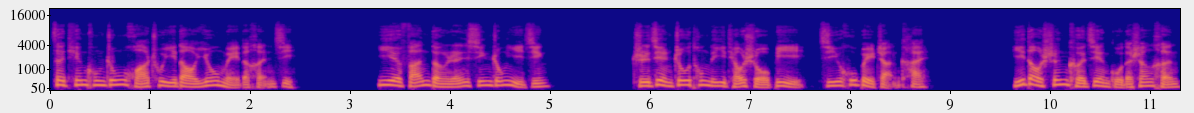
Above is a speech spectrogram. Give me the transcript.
在天空中划出一道优美的痕迹。叶凡等人心中一惊，只见周通的一条手臂几乎被展开，一道深可见骨的伤痕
